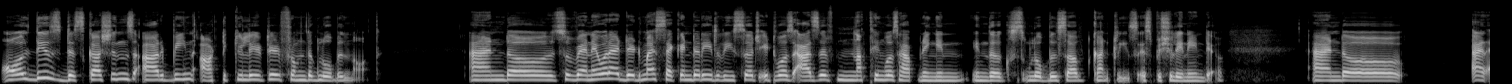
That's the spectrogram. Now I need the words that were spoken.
all these discussions are being articulated from the global north. And uh, so whenever I did my secondary research, it was as if nothing was happening in, in the global south countries, especially in India. And uh, and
